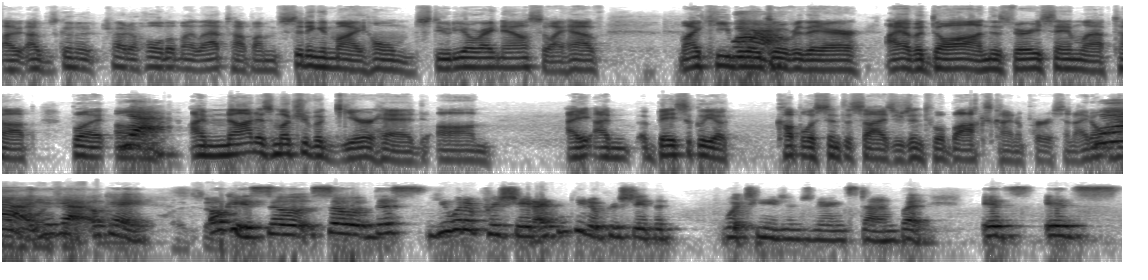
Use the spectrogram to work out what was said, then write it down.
I, I, was going to try to hold up my laptop. I'm sitting in my home studio right now, so I have my keyboards yeah. over there. I have a DAW on this very same laptop, but um, yeah. I'm not as much of a gearhead. Um, I, I'm basically a couple of synthesizers into a box kind of person. I don't. Yeah, yeah, yeah. Okay, so. okay. So, so this you would appreciate. I think you'd appreciate the what Teenage Engineering's done, but it's it's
